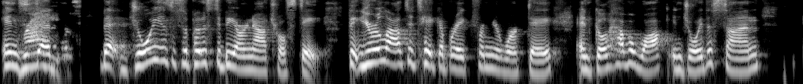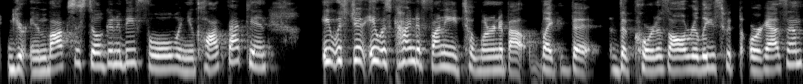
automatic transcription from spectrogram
instead right. that joy is supposed to be our natural state, that you're allowed to take a break from your workday and go have a walk, enjoy the sun, your inbox is still going to be full when you clock back in it was just it was kind of funny to learn about like the the cortisol release with the orgasm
